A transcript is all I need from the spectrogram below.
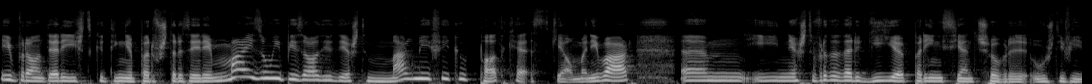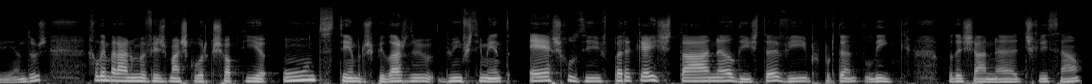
E pronto, era isto que tinha para vos trazer em mais um episódio deste magnífico podcast que é o Money Bar um, e neste verdadeiro guia para iniciantes sobre os dividendos. Relembrar uma vez mais que o workshop dia 1 de setembro, os pilares do, do investimento é exclusivo para quem está na lista VIP, portanto, link vou deixar na descrição.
